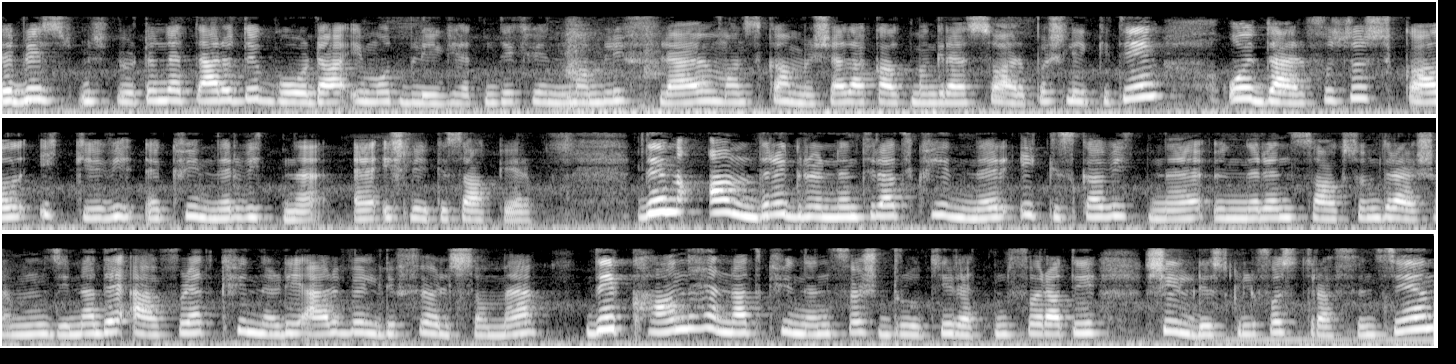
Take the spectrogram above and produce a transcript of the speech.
det blir spurt om dette her, og det går da imot blygheten til kvinnen. Man blir flau, man skammer seg, det er ikke alt man greier å svare på slike ting, og derfor så skal ikke kvinner vittne eh, i slike saker. Den andre grunnen til at kvinner ikke skal vittne under en sak som dreier seg om zina, det er fordi at kvinner de er veldig følsomme. Det kan hende at kvinnen først dro til retten for at de skyldige skulle få straffen sin,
